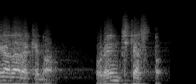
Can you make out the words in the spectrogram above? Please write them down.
映画だらけのオレンジキャスト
